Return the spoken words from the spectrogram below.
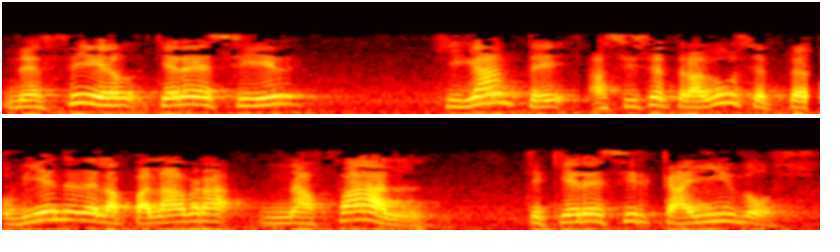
Nefil quiere decir gigante, así se traduce, pero viene de la palabra nafal, que quiere decir caídos.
